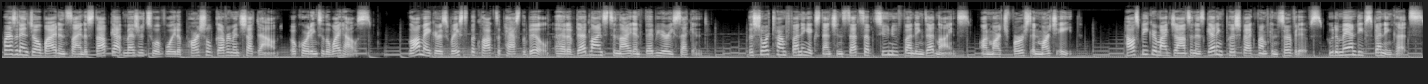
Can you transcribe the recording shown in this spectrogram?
President Joe Biden signed a stopgap measure to avoid a partial government shutdown, according to the White House. Lawmakers raced the clock to pass the bill ahead of deadlines tonight and February 2nd. The short term funding extension sets up two new funding deadlines on March 1st and March 8th. House Speaker Mike Johnson is getting pushback from conservatives who demand deep spending cuts.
